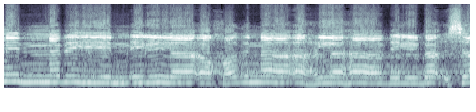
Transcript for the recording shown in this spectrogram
من نبي إلا أخذنا أهلها بالبأساء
